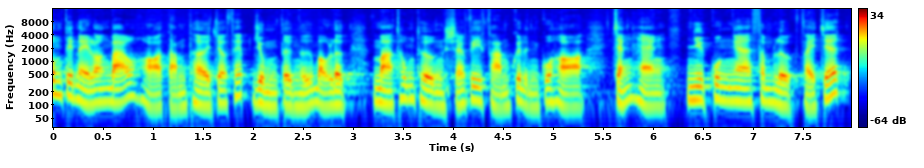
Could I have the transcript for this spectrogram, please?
Công ty này loan báo họ tạm thời cho phép dùng từ ngữ bạo lực mà thông thường sẽ vi phạm quy định của họ, chẳng hạn như quân Nga xâm lược phải chết.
